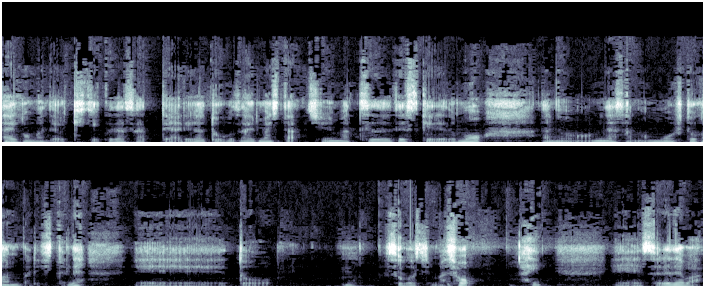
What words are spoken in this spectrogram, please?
最後までお聴きくださってありがとうございました。週末ですけれども、あの、皆様もう一頑張りしてね、えー、と、うん、過ごしましょう。はい。えー、それでは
